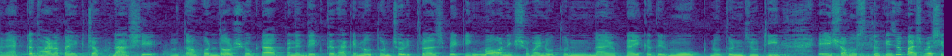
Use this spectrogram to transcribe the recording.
মানে একটা ধারাবাহিক যখন আসে, তখন দর্শকরা মানে দেখতে থাকে নতুন চরিত্র আসবে কিংবা অনেক সময় নতুন নায়ক, নায়িকাদের মুখ, নতুন জুটি, এই সমস্ত কিছু পাশাপাশি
